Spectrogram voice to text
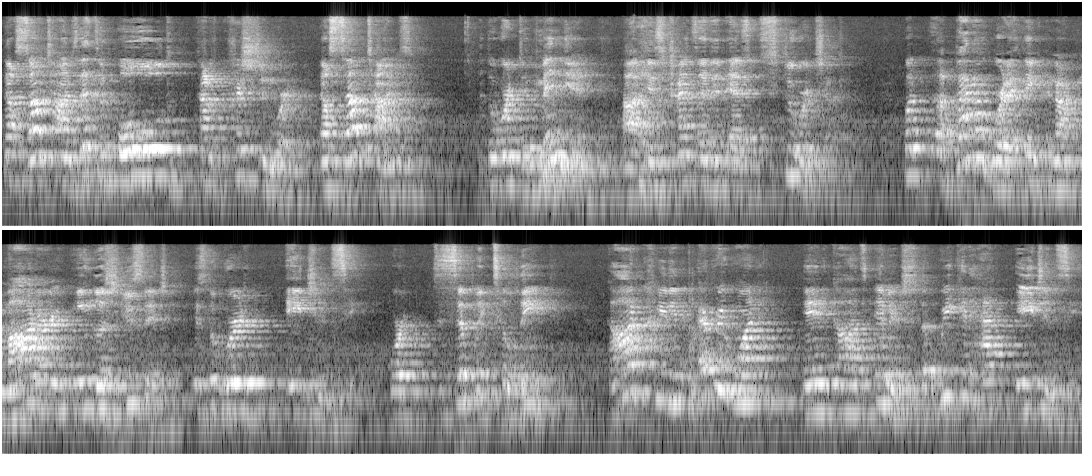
Now, sometimes that's an old kind of Christian word. Now, sometimes the word dominion uh, is translated as stewardship. But a better word, I think, in our modern English usage is the word agency, or simply to lead. God created everyone in God's image so that we could have agency,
